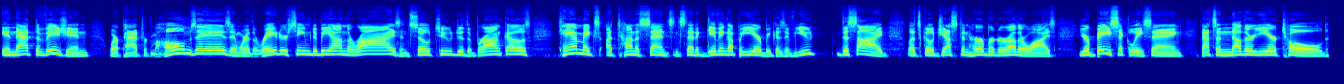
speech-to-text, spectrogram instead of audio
in that division where Patrick Mahomes is and where the Raiders seem to be on the rise, and so too do the Broncos. Cam makes a ton of sense instead of giving up a year because if you decide let's go Justin Herbert or otherwise, you're basically saying that's another year told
